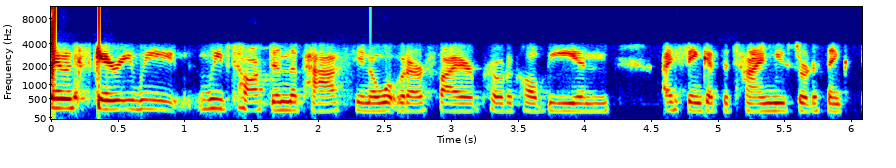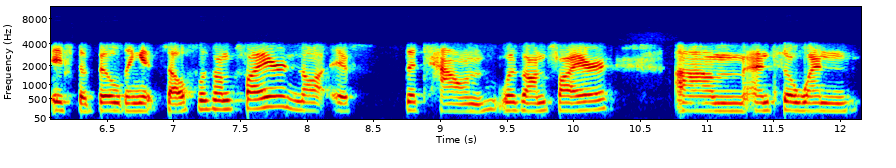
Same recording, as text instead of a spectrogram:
It was scary. We we've talked in the past, you know, what would our fire protocol be and I think at the time you sort of think if the building itself was on fire, not if the town was on fire. Um, and so when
